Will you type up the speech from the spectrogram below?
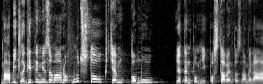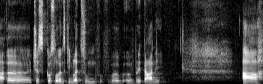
má být legitimizováno úctou k těm, komu je ten pomník postaven, to znamená eh, československým letcům v Británii. A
